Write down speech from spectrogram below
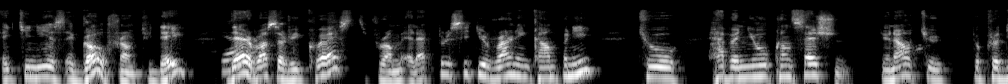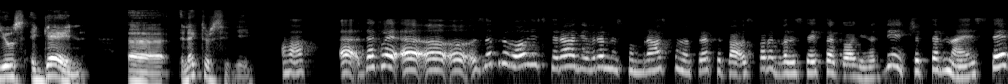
18 years ago from today Ja. there was a request from electricity running company to have a new concession you know to to produce again uh, electricity Aha. E, Dakle, zapravo ovdje se radi o vremenskom rasponu preko dva, skoro 20 godina. 2014.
